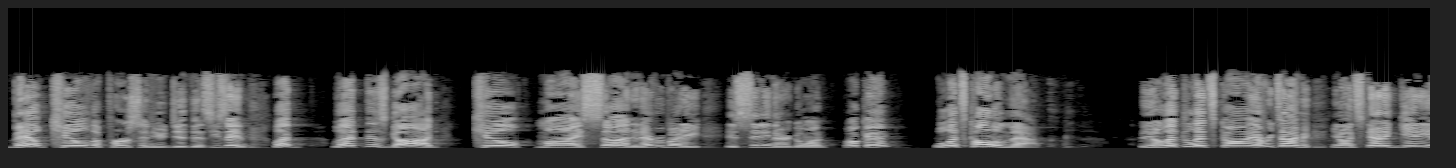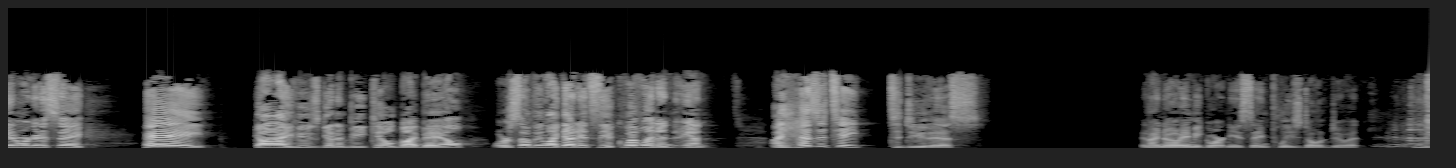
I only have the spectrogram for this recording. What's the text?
Baal kill the person who did this." He's saying, "Let let this God kill my son," and everybody is sitting there going, "Okay, well, let's call him that." You know, let let's call every time. You know, instead of Gideon, we're going to say, "Hey, guy who's going to be killed by Baal." Or something like that. It's the equivalent, and, and I hesitate to do this, and I know Amy Gortney is saying, please don't do it.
